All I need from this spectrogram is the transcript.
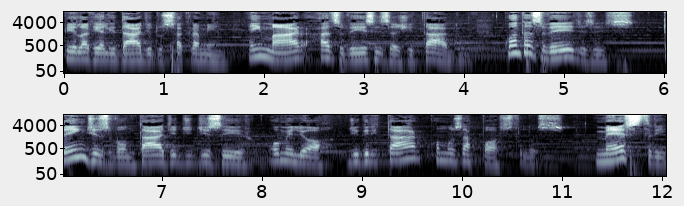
pela realidade do sacramento, em mar às vezes agitado. Quantas vezes tendes vontade de dizer, ou melhor, de gritar como os apóstolos: Mestre,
